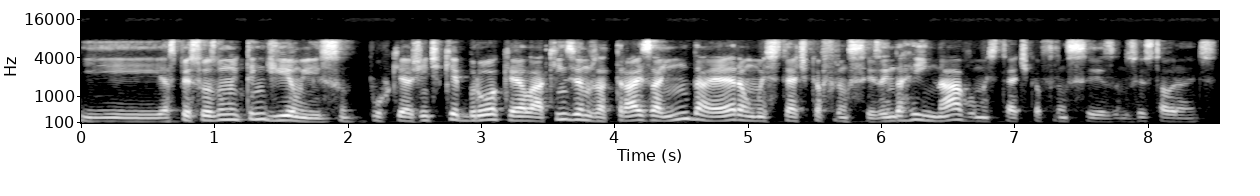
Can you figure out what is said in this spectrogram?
E as pessoas não entendiam isso, porque a gente quebrou aquela, há 15 anos atrás ainda era uma estética francesa, ainda reinava uma estética francesa nos restaurantes.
